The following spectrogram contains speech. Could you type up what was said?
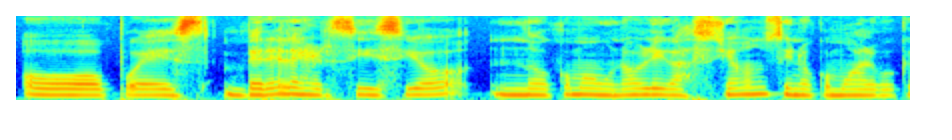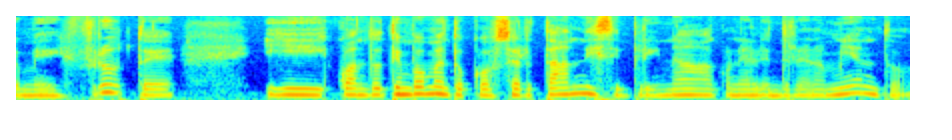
o pues ver el ejercicio no como una obligación, sino como algo que me disfrute y cuánto tiempo me tocó ser tan disciplinada con el entrenamiento.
